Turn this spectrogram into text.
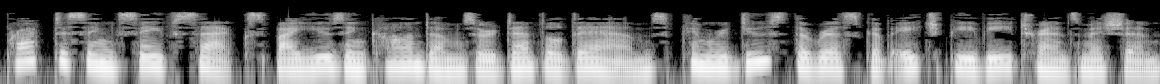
Practicing safe sex by using condoms or dental dams can reduce the risk of HPV transmission,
